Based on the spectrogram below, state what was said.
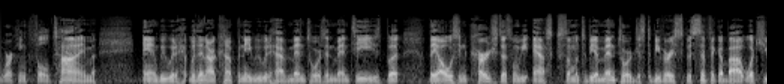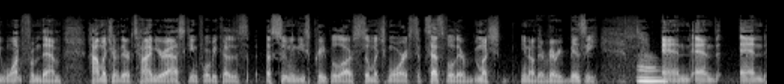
working full time, and we would within our company we would have mentors and mentees, but they always encouraged us when we asked someone to be a mentor just to be very specific about what you want from them, how much of their time you're asking for, because assuming these people are so much more successful, they're much you know they're very busy, mm. and and and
